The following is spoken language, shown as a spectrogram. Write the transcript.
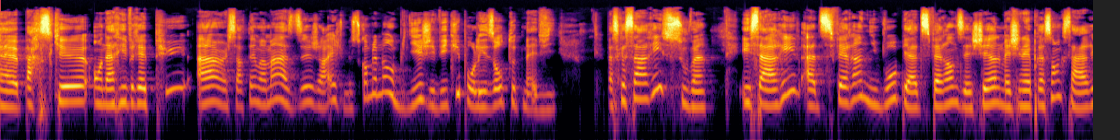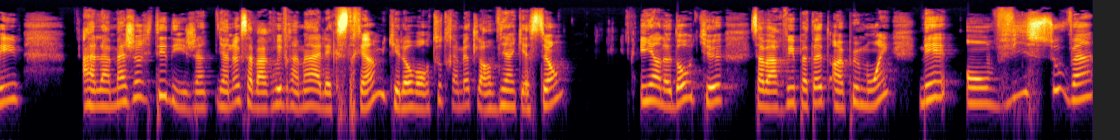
Euh, parce que on n'arriverait plus à un certain moment à se dire genre je me suis complètement oublié, j'ai vécu pour les autres toute ma vie. Parce que ça arrive souvent et ça arrive à différents niveaux puis à différentes échelles, mais j'ai l'impression que ça arrive à la majorité des gens. Il y en a que ça va arriver vraiment à l'extrême, qui là vont tout remettre leur vie en question. Et il y en a d'autres que ça va arriver peut-être un peu moins, mais on vit souvent,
